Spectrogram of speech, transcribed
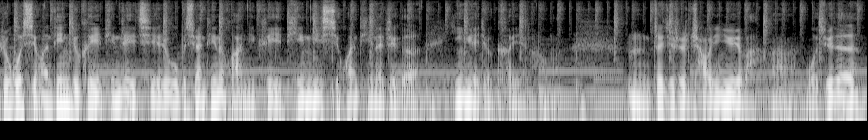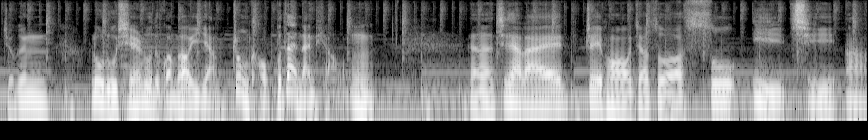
如果喜欢听就可以听这一期，如果不喜欢听的话，你可以听你喜欢听的这个音乐就可以了，好吗？嗯，这就是潮音乐吧？啊，我觉得就跟露露新人露的广告一样，众口不再难调。嗯，呃，接下来这位朋友叫做苏艺奇啊，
